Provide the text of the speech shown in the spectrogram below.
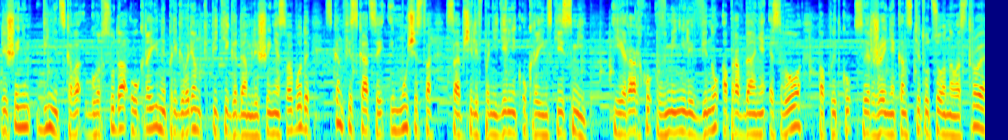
решением Винницкого горсуда Украины приговорен к пяти годам лишения свободы с конфискацией имущества, сообщили в понедельник украинские СМИ. Иерарху вменили в вину оправдание СВО, попытку свержения конституционного строя,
